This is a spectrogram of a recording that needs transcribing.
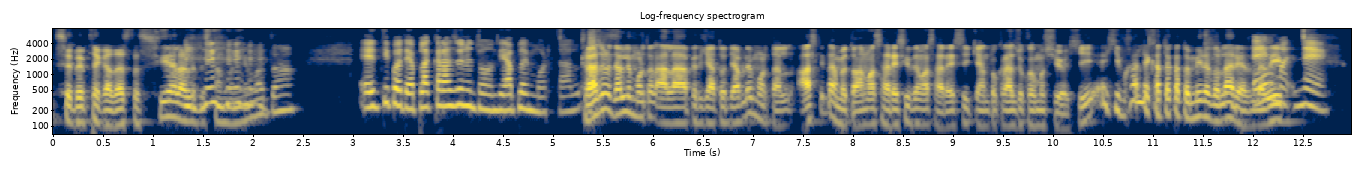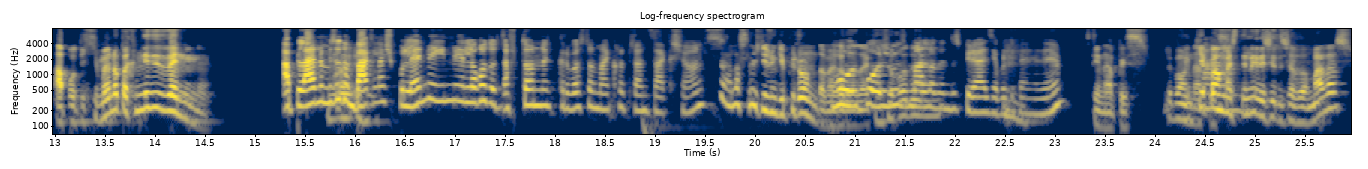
σε τέτοια κατάσταση. Τι άλλα λέτε στα μηνύματα; Ε, τίποτε, απλά κράζουν τον Diablo Immortal. Κράζουν Diablo Immortal, αλλά παιδιά, το Diablo Immortal, άσχετα με το αν μας αρέσει ή δεν μας αρέσει και αν το κράζει ο κόσμος ή όχι, έχει βγάλει 100 εκατομμύρια δολάρια. Ε, Δηλαδή, μα- ναι. αποτυχημένο παιχνίδι δεν είναι. Απλά νομίζω Ναι. το backlash που λένε είναι λόγω των, αυτών ακριβώς των microtransactions. Ναι, αλλά συνεχίζουν και πληρώνουν τα Που μεγάλα πολλούς οπότε- μάλλον δεν τους πειράζει από ό,τι φαίνεται. Τι να πεις. Λοιπόν, Τι να και πεις. πάμε στην είδηση της εβδομάδας.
